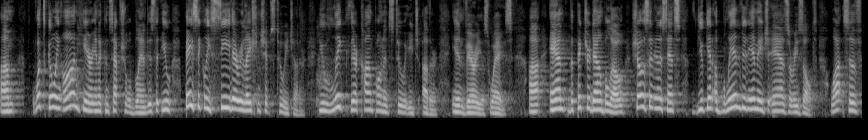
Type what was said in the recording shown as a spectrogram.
Um, what's going on here in a conceptual blend is that you basically see their relationships to each other. You link their components to each other in various ways. Uh, and the picture down below shows that, in a sense, you get a blended image as a result. Lots of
